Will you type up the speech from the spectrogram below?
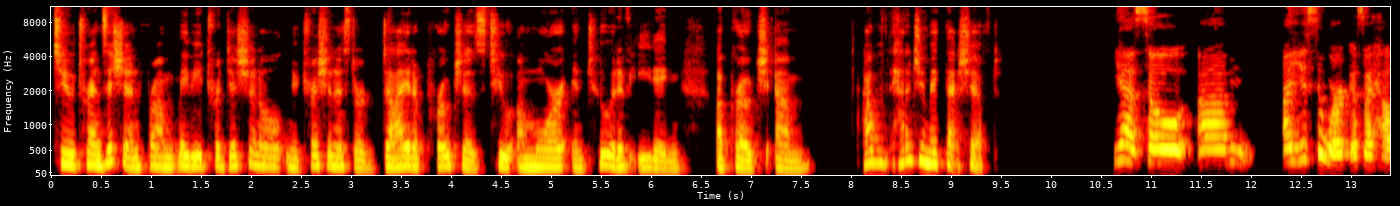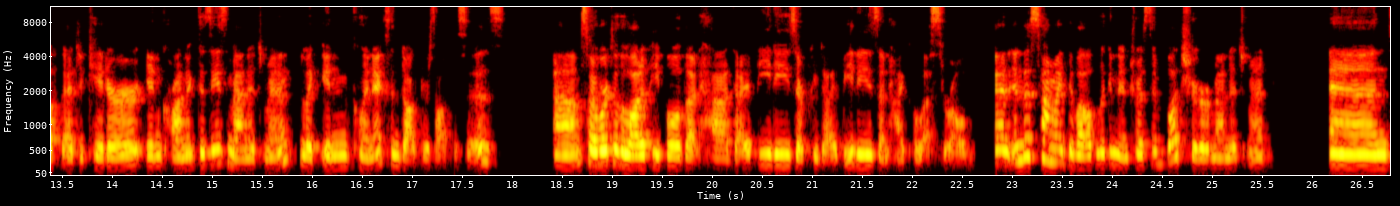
to transition from maybe traditional nutritionist or diet approaches to a more intuitive eating approach? Um, how how did you make that shift? Yeah, so um, I used to work as a health educator in chronic disease management, like in clinics and doctors' offices. Um, so I worked with a lot of people that had diabetes or prediabetes and high cholesterol. And in this time, I developed like an interest in blood sugar management and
